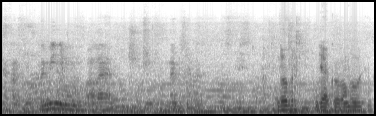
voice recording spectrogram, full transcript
Я кажу, по мінімуму, але необхідно. Добре, дякую вам велике.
